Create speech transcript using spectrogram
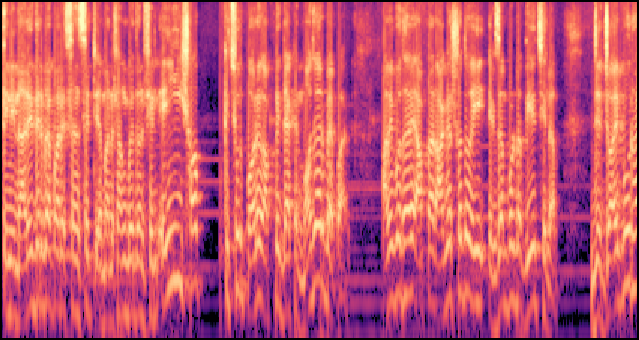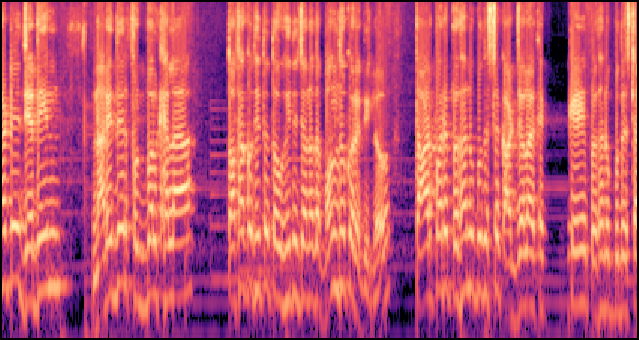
তিনি নারীদের ব্যাপারে সেন্সিটিভ মানে সংবেদনশীল, এই সব কিছুর পরেও আপনি দেখেন, মজার ব্যাপার। আমি বোধহয় আপনার আগের সাথে এই এক্সাম্পলটা দিয়েছিলাম, যে জয়পুরহাটে যেদিন নারীদের ফুটবল খেলা তথাকথিত তৌহিদি জনতা বন্ধ করে দিল তারপরে প্রধান উপদেষ্টার কার্যালয় থেকে প্রধান উপদেষ্টা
